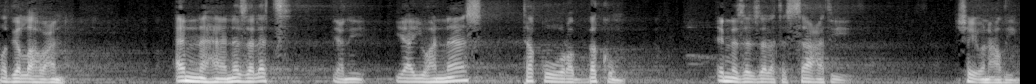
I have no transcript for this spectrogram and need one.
رضي الله عنه أنها نزلت يعني يا أيها الناس اتقوا ربكم إن زلزلة الساعة شيء عظيم.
